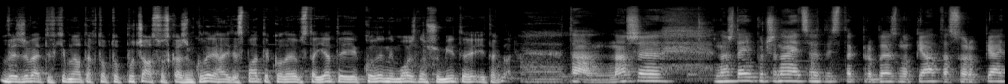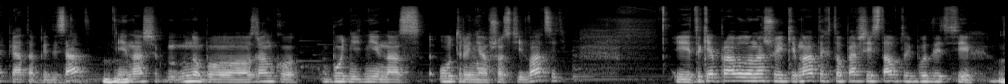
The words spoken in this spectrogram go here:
ви живете в кімнатах, тобто по часу, скажімо, коли лягаєте спати, коли встаєте, коли не можна шуміти і так далі. Е, Та, наше, наш день починається десь так приблизно 5.45, 5.50. Мгм. І наше, ну, бо зранку будні дні у нас утрення в 6.20. І таке правило нашої кімнати, хто перший став, той буде всіх. Бо,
